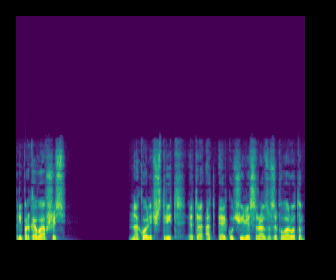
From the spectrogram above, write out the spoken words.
Припарковавшись на Колледж-стрит, это от Эль-Кучили сразу за поворотом,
